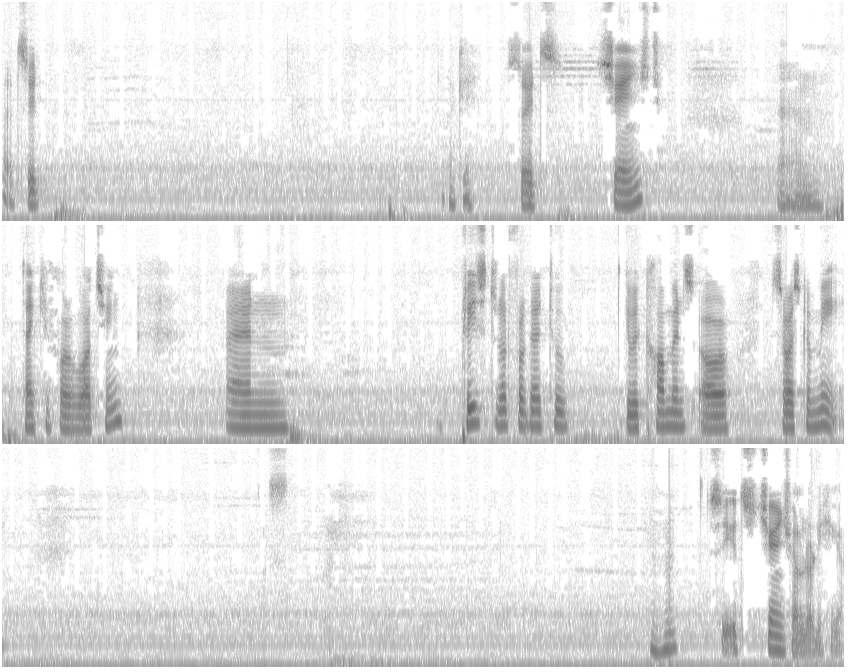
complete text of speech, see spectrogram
That's it okay so it's changed. And thank you for watching. And please do not forget to give a comments or subscribe me. Mm -hmm. see it's changed already here.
